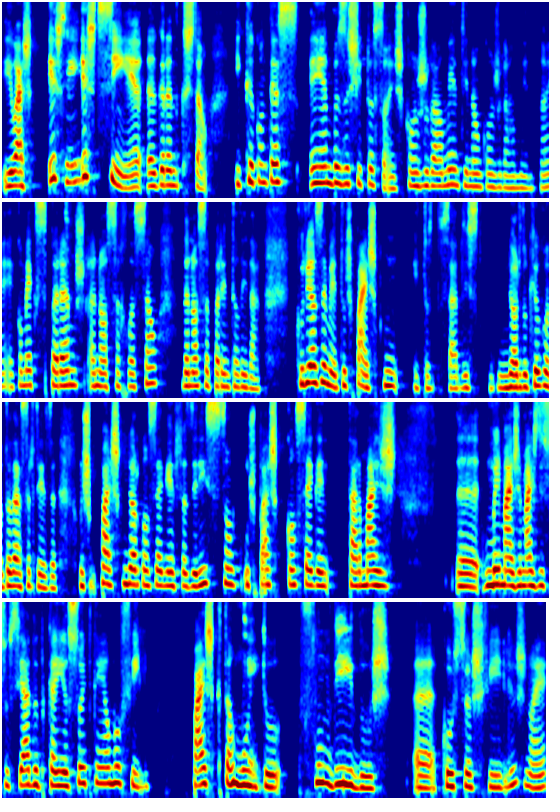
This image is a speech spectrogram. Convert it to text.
E eu acho que este sim. este sim é a grande questão e que acontece em ambas as situações, conjugalmente e não conjugalmente. Não é? é como é que separamos a nossa relação da nossa parentalidade. Curiosamente, os pais, que, e tu sabes isso melhor do que eu, com toda a certeza, os pais que melhor conseguem fazer isso são os pais que conseguem estar mais, uh, uma imagem mais dissociada de quem eu sou e de quem é o meu filho. Pais que estão muito Sim. fundidos uh, com os seus filhos, não é?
